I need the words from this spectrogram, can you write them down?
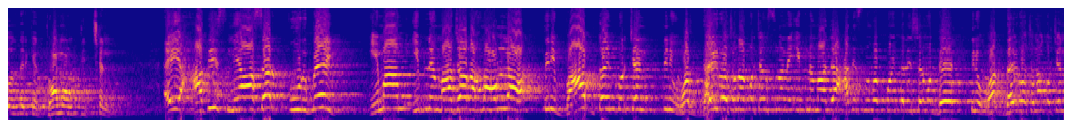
দলদেরকে ধমক দিচ্ছেন। এই হাদিস নিয়ে আসার পূর্বেই ইমাম ইবনে মাজা রহমাউল্লাহ তিনি বাব টাইম করছেন, তিনি অধ্যায় রচনা করছেন শুনানি ইবনে মাজা হাদিস নম্বর পঁয়তাল্লিশের মধ্যে, তিনি অধ্যায় রচনা করছেন,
